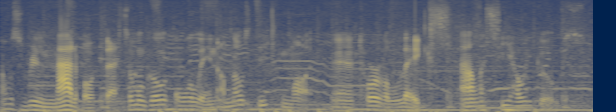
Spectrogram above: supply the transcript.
I was really mad about that. So we'll go all in. I'm now sticking my uh, Torva legs, and let's see how it goes.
